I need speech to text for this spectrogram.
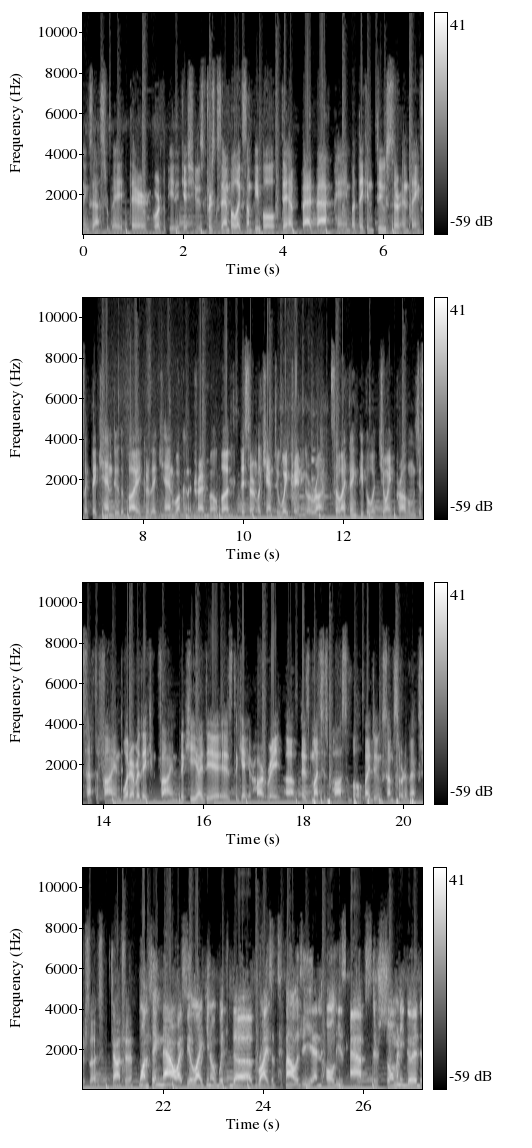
exacerbate their orthopedic issues. For example, like some people, they have bad back pain, but they can do certain things. Like they can do the bike or they can walk on the treadmill, but they certainly can't do weight training or run. So I think people with joint problems just have to find whatever they can find. The key idea is to get your heart rate up as much as possible by doing some sort of exercise. Gotcha. One thing now I feel like, you know, with the rise of technology and all these apps, there's so many good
